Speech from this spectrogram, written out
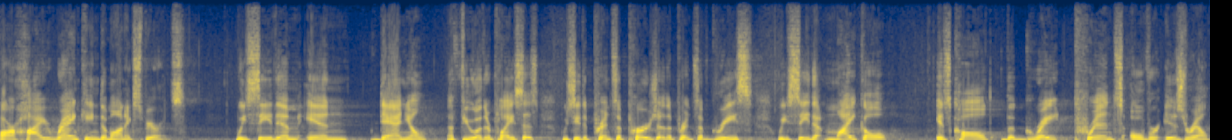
are high ranking demonic spirits. We see them in Daniel, a few other places. We see the prince of Persia, the prince of Greece. We see that Michael is called the great prince over Israel.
